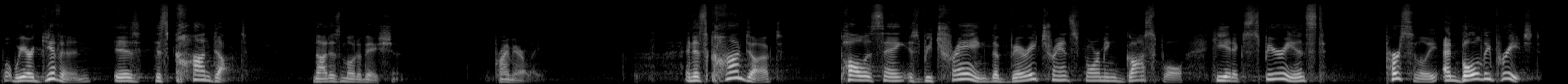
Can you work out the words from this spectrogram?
What we are given is his conduct, not his motivation, primarily. And his conduct, Paul is saying, is betraying the very transforming gospel he had experienced personally and boldly preached.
